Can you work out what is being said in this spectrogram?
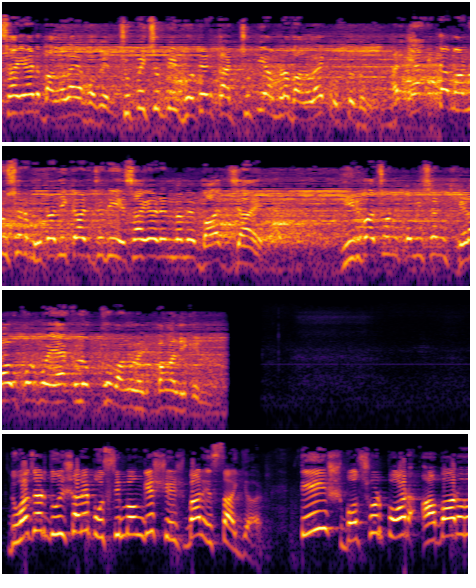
এসআইআর বাংলায় হবে চুপি চুপি ভোটের কারচুপি আমরা বাংলায় করতে দেবো। আর একটা মানুষের ভোটাধিকার যদি এসআইআর এর নামে বাদ যায়, নির্বাচন কমিশন ঘেরাও করব এক লক্ষ বাঙালিকে নিয়ে। সালে পশ্চিমবঙ্গে শেষবার এসআইআর। তেইশ বছর পর আবারও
